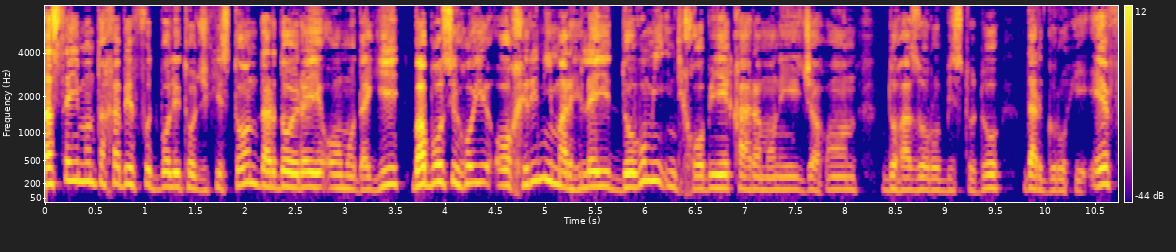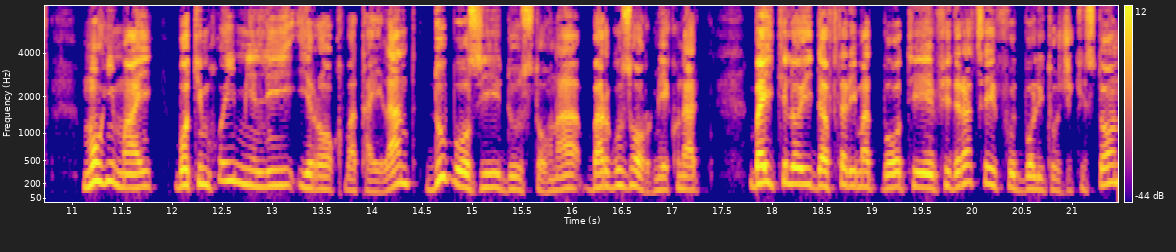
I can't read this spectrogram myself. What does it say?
дастаи мунтахаби футболи тоҷикистон дар доираи омодагӣ ба бозиҳои охирини марҳилаи дуввуми интихобии қаҳрамонии ҷаҳон 2022 дар гурӯҳи ф моҳи май бо тимҳои миллии ироқ ва таиланд ду бозии дӯстона баргузор мекунад ба иттилои дафтари матбуоти федератсияи футболи тоҷикистон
